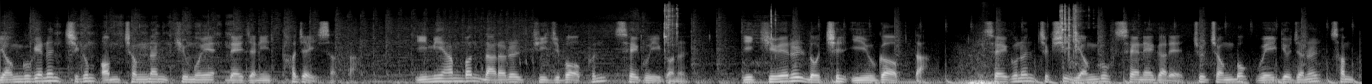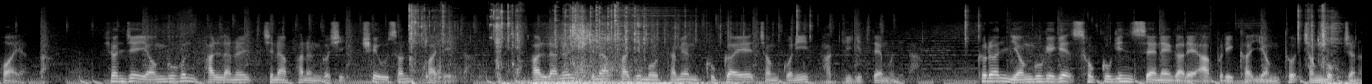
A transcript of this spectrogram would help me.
영국에는 지금 엄청난 규모의 내전이 터져 있었다. 이미 한번 나라를 뒤집어 엎은 세구이건을 이 기회를 놓칠 이유가 없다. 세구는 즉시 영국 세네갈의 주정복 외교전을 선포하였다. 현재 영국은 반란을 진압하는 것이 최우선 과제이다. 반란을 진압하지 못하면 국가의 정권이 바뀌기 때문이다. 그런 영국에게 속국인 세네갈의 아프리카 영토 정복전은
